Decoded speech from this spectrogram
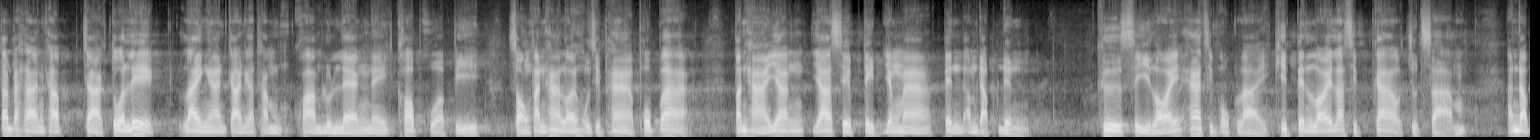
ท่านประธานครับจากตัวเลขรายงานการกระทำความรุนแรงในครอบครัวปี 2565 พบว่าปัญหายังยาเสพติดยังมาเป็นอันดับหนึ่งคือ 456ราย คิดเป็นร้อยละ 19.3 อันดับ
